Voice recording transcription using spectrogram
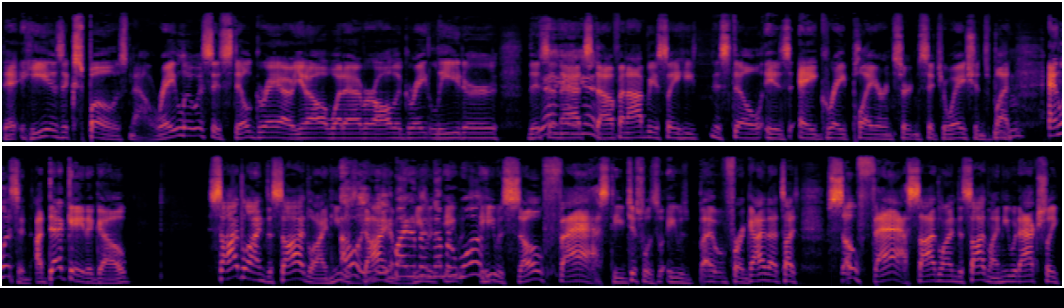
That He is exposed now. Ray Lewis is still great, uh, you know, whatever, all the great leader, this Yeah, and yeah, that yeah. stuff. And obviously, he still is a great player in certain situations. But, Mm-hmm. and listen, a decade ago, sideline to sideline, he was Oh, he- he might have been was, number he- one. He was so fast. He just was. He was uh, for a guy that size, so fast, sideline to sideline. He would actually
